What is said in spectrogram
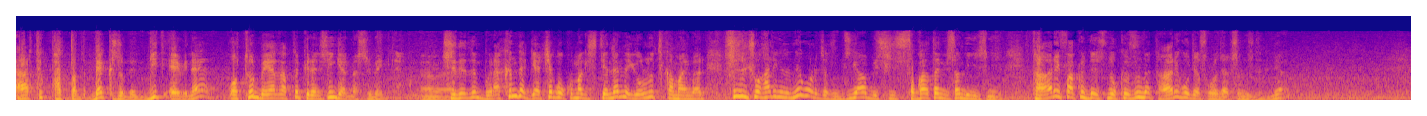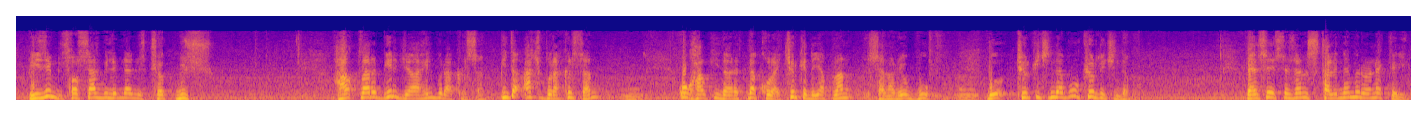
Artık patladı. Be kızım dedim git evine otur beyaz atlı prensin gelmesini bekle. Siz dedim bırakın da gerçek okumak isteyenler de yolunu tıkamayın var. Sizin şu halinizde ne olacaksınız? Ya biz siz sokaktan insan değilsiniz. Tarih fakültesinde okuyorsunuz ve tarih hocası olacaksınız dedim ya. Bizim sosyal bilimlerimiz çökmüş. Halkları bir cahil bırakırsan, bir de aç bırakırsan o halkı idare etmek kolay. Türkiye'de yapılan senaryo bu. Bu Türk içinde bu, Kürt içinde bu. Ben size isterseniz Stalin'den bir örnek vereyim.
